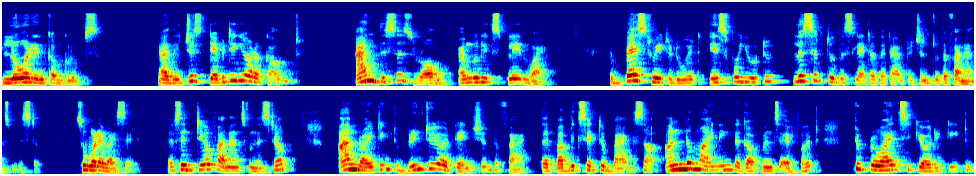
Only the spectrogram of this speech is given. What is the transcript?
lower income groups. Now, they're just debiting your account, and this is wrong. I'm going to explain why. The best way to do it is for you to listen to this letter that I've written to the finance minister. So, what have I said? I've said, Dear Finance Minister, I'm writing to bring to your attention the fact that public sector banks are undermining the government's effort to provide security to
